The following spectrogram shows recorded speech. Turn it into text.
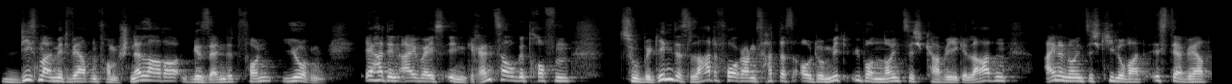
Diesmal mit Werten vom Schnelllader, gesendet von Jürgen. Er hat den iRace in Grenzau getroffen. Zu Beginn des Ladevorgangs hat das Auto mit über 90 kW geladen. 91 Kilowatt ist der Wert,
